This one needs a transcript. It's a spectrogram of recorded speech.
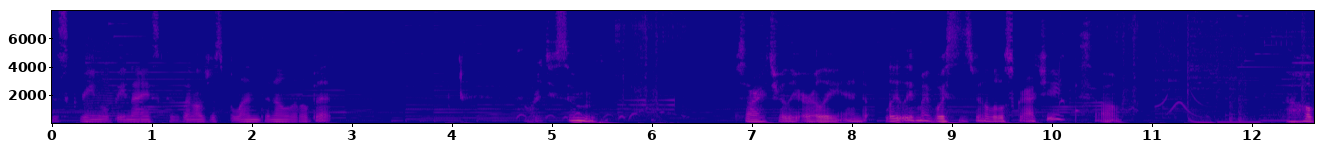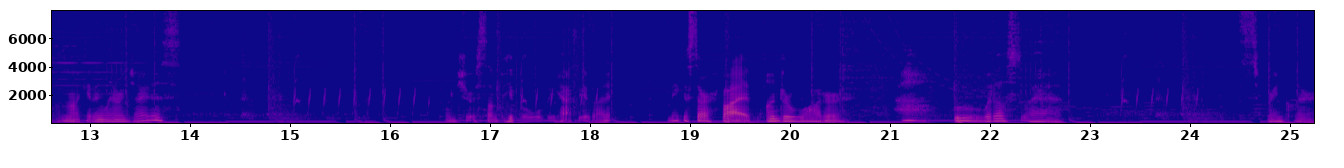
this green will be nice because then I'll just blend in a little bit. I want to do some Sorry, it's really early, and lately my voice has been a little scratchy, so I hope I'm not getting laryngitis. I'm sure some people will be happy about it. Make a star 5, underwater. Ooh, what else do I have? Sprinkler.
